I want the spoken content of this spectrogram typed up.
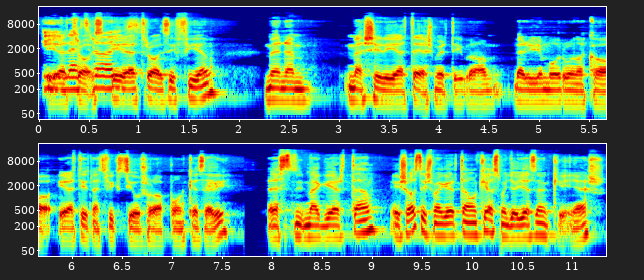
Életrajz. életrajzi film, mert nem meséli el teljes mértékben a Marilyn Monroe-nak a életét, mert fikciós alapon kezeli. Ezt megértem, és azt is megértem, aki azt mondja, hogy ez önkényes,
